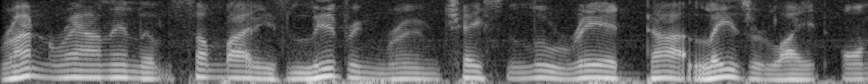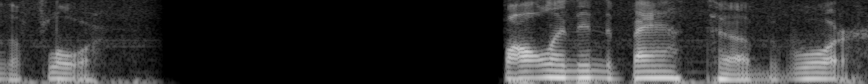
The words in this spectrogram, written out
run around into somebody's living room chasing a little red dot laser light on the floor? Falling in the bathtub of water.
